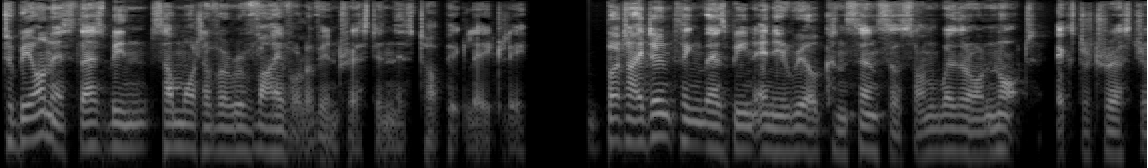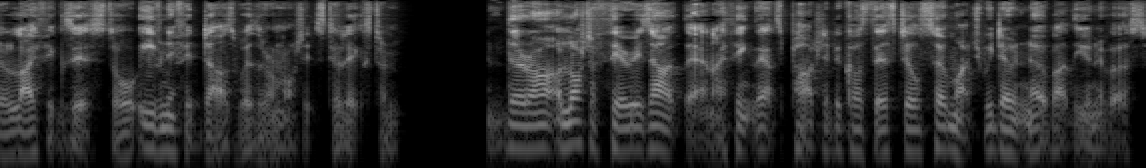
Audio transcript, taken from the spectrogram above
to be honest, there's been somewhat of a revival of interest in this topic lately. But I don't think there's been any real consensus on whether or not extraterrestrial life exists, or even if it does, whether or not it's still extant. There are a lot of theories out there, and I think that's partly because there's still so much we don't know about the universe.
